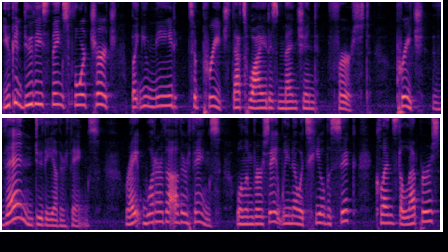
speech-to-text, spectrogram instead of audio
you can do these things for church, but you need to preach. That's why it is mentioned first. Preach, then do the other things, right? What are the other things? Well, in verse 8, we know it's heal the sick, cleanse the lepers,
